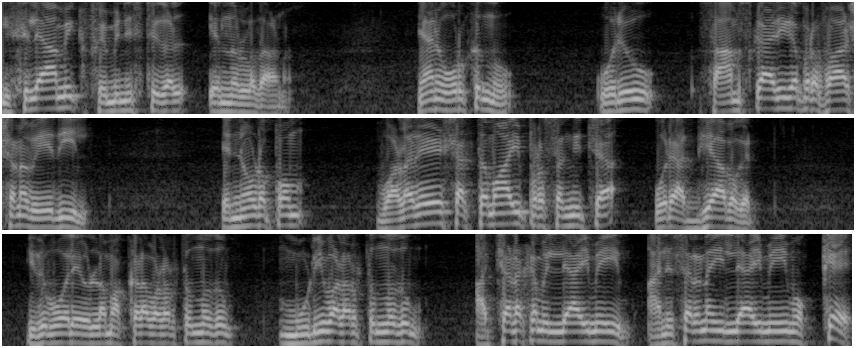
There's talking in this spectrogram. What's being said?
ഇസ്ലാമിക് ഫെമിനിസ്റ്റുകൾ എന്നുള്ളതാണ്. ഞാൻ ഓർക്കുന്നു ഒരു സാംസ്കാരിക പ്രഭാഷണ വേദിയിൽ എന്നോടൊപ്പം വളരെ ശക്തമായി പ്രസംഗിച്ച ഒരു അധ്യാപകൻ. ഇതുപോലെയുള്ള മക്കളെ വളർത്തുന്നതും മുടി വളർത്തുന്നതും അച്ചടക്കമില്ലായ്മയും അനുസരണയില്ലായ്മയും ഒക്കെ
